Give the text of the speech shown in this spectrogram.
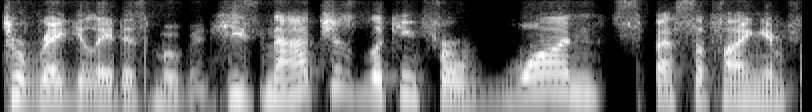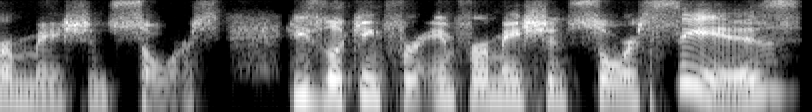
to regulate his movement. He's not just looking for one specifying information source. He's looking for information sources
